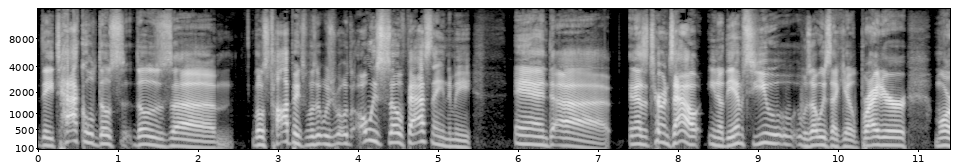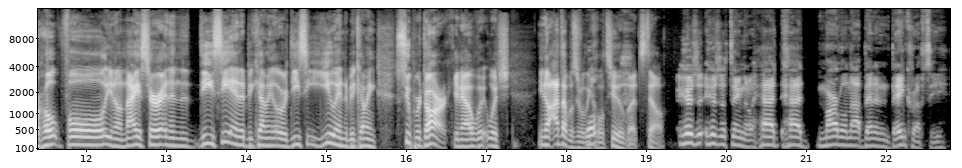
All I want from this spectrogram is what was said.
they tackled those those um, those topics was it was, always so fascinating to me, and uh, and as it turns out, you know, the MCU was always like you know brighter, more hopeful, you know, nicer, and then the DC ended up becoming or DCEU ended up becoming super dark, you know, which you know I thought was really Well- cool too, but still, here's here's the thing though. Had had Marvel not been in bankruptcy,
